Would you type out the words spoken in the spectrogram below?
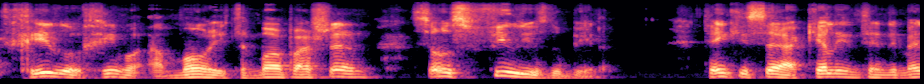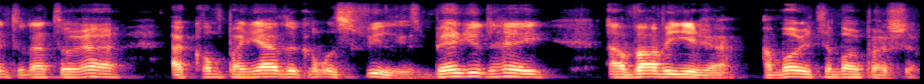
Chilo, Chimo, Amor e Temor para são os filhos do Bina. Tem que ser aquele entendimento na Torá acompanhado com os filhos. Ben Yudhei, Avav e Yira, Amor e Temor para Hashem.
